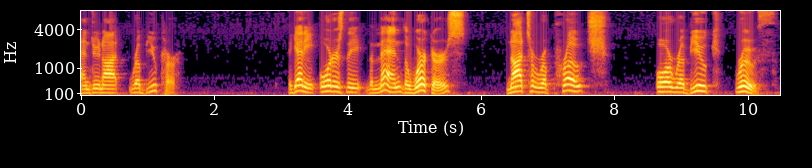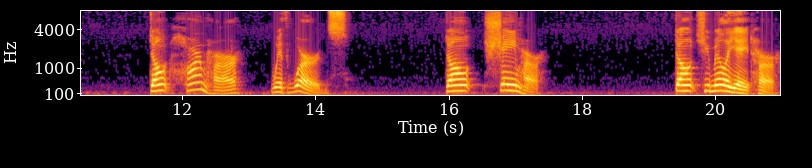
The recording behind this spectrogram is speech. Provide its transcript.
and do not rebuke her. Again, he orders the, the men, the workers, not to reproach or rebuke Ruth. Don't harm her with words. Don't shame her. Don't humiliate her.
